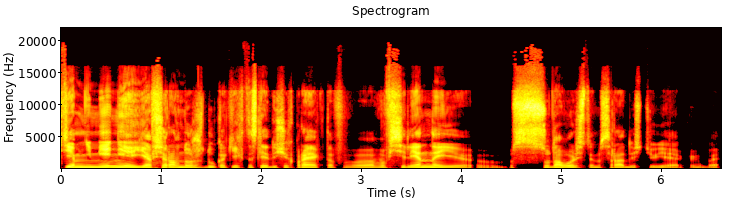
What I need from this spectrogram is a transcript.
Тем не менее, я все равно жду каких-то следующих проектов э, во вселенной. С удовольствием, с радостью я как бы...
